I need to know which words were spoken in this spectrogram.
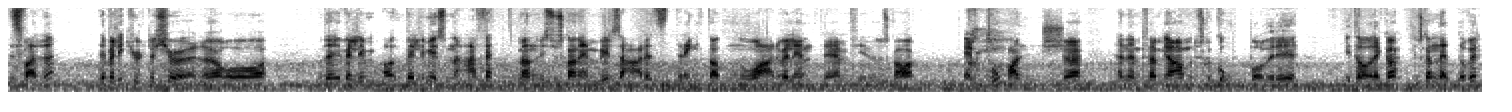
Dessverre. Det er veldig kult å kjøre og det er veldig, veldig mye som er fett, men hvis du skal ha en M-bil, så er det strengt at nå er det vel M3 M4 du skal ha. M2? Kanskje en M5. Ja, men du skal ikke oppover i, i tallrekka. Du skal nedover.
